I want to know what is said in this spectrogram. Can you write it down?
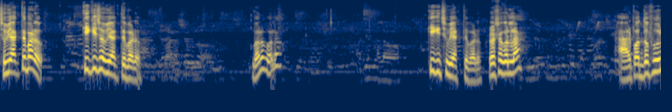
ছবি আঁকতে পারো? কি কি ছবি আঁকতে পারো? বলো বলো। কি কি ছবি আঁকতে পারো? রসগোল্লা? আর পদ্মফুল?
